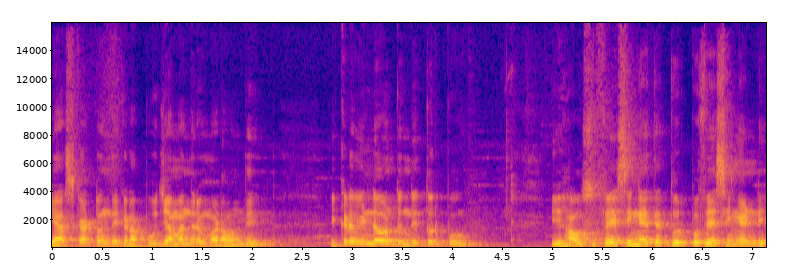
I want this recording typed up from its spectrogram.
గ్యాస్ కట్ ఉంది ఇక్కడ పూజా మందిరం కూడా ఉంది. ఇక్కడ విండో ఉంటుంది తూర్పు. ఈ హౌస్ ఫేసింగ్ అయితే తూర్పు ఫేసింగ్ అండి.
